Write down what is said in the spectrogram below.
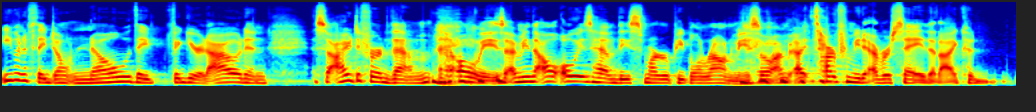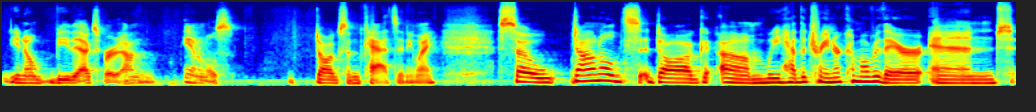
even if they don't know, they figure it out and. So I defer to them always. I mean, I'll always have these smarter people around me. So I'm, it's hard for me to ever say that I could, you know, be the expert on animals, dogs and cats anyway. So Donald's dog, um, we had the trainer come over there and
